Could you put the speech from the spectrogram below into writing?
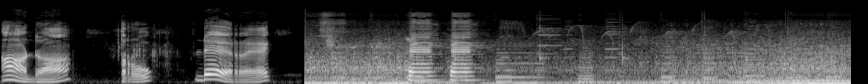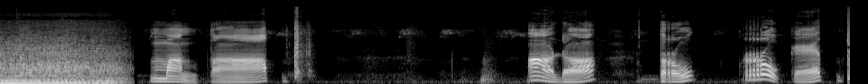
Ada truk derek. Mantap. Ada truk roket.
